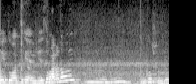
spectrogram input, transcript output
ওই দোকান থেকে আমি নিয়েছি ভালো না ওই খুব সুন্দর।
